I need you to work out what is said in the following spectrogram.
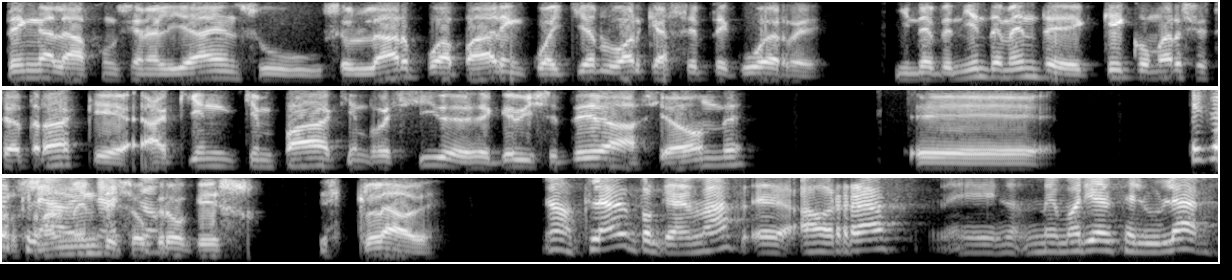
tenga la funcionalidad en su celular pueda pagar en cualquier lugar que acepte QR independientemente de qué comercio esté atrás, que a quién, quién paga, quién recibe, desde qué billetera, hacia dónde. Eh, Eso es clave. yo creo que es, es clave. No, clave porque además eh, ahorras eh, memoria del celular,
